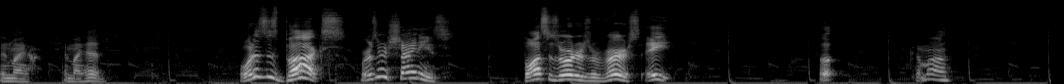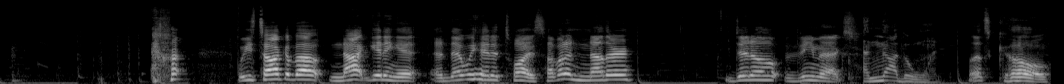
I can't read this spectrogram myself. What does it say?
in my in my head. What is this box? Where's our shinies? Boss's orders reverse. Eight. Oh, come on. we talk about not getting it, and then we hit it twice. How about another Ditto VMAX? Another one. Let's go.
